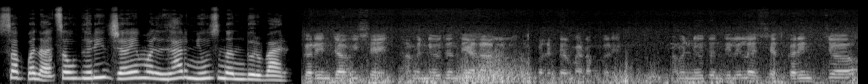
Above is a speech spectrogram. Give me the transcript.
सपना चौधरी जय मल्हार न्यूज नंदुरबार. शेतकरींच्या विषय आम्ही निवेदन द्यायला आलेलो होतो कलेक्टर मॅडमकडे. आम्ही निवेदन दिलेलं आहे शेतकऱ्यांचं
